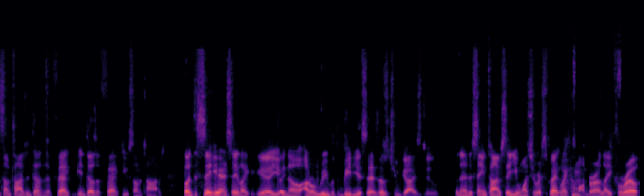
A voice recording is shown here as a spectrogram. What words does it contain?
sometimes it doesn't affect it does affect you sometimes. But to sit here and say, like, yeah, you know, I don't read what the media says. That's what you guys do. But then at the same time, say you want your respect. Like, come on, bro. Like, for real,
